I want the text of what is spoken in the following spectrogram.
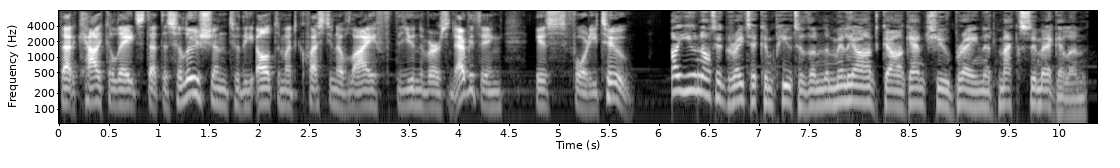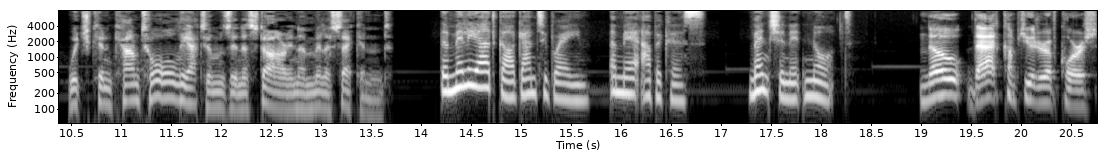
that calculates that the solution to the ultimate question of life, the universe, and everything is 42. Are you not a greater computer than the Milliard Gargantubrain at Maximegalon, which can count all the atoms in a star in a millisecond? The Milliard Gargantubrain, a mere abacus. Mention it not. No, that computer, of course,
